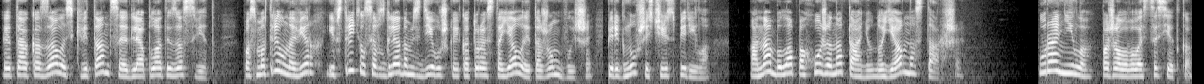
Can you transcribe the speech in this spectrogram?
Это оказалась квитанция для оплаты за свет. Посмотрел наверх и встретился взглядом с девушкой, которая стояла этажом выше, перегнувшись через перила. Она была похожа на Таню, но явно старше. «Уронила», – пожаловалась соседка.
